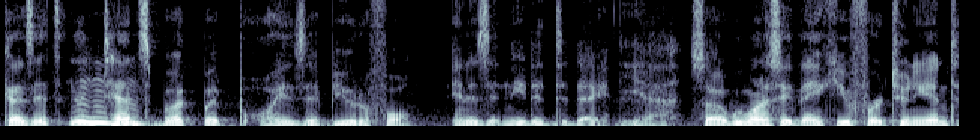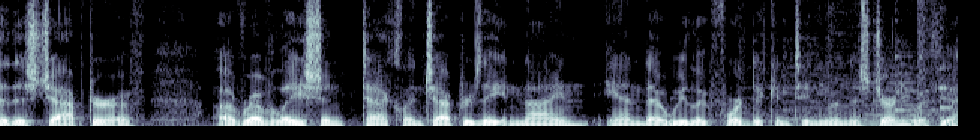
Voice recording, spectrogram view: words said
Because it's an intense book, but boy, is it beautiful and is it needed today. Yeah. So we want to say thank you for tuning in to this chapter of, of Revelation, tackling chapters 8 and 9. And uh, we look forward to continuing this journey with you.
